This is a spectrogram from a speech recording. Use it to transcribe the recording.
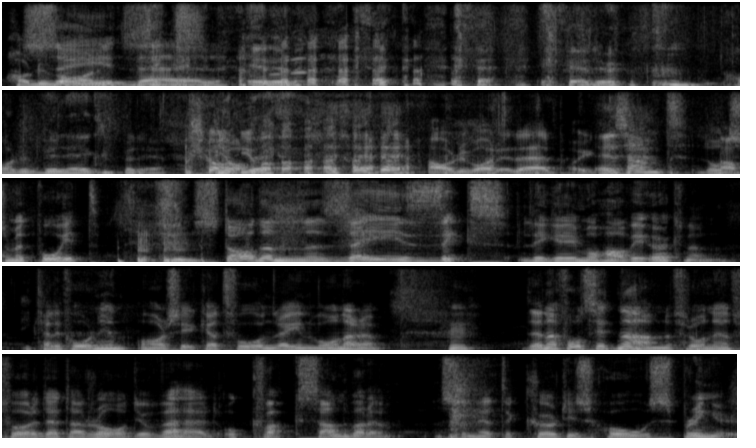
Har du Säg varit där? Är det, är du, har du belägg för det? Ja. Har du varit där pojk? Det är sant. Låter Ja. som ett påhitt. Staden Zayzix ligger i Mojaveöknen i Kalifornien och har cirka 200 invånare. Den har fått sitt namn från en före detta radiovärd och kvacksalvare som heter Curtis Ho Springer.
